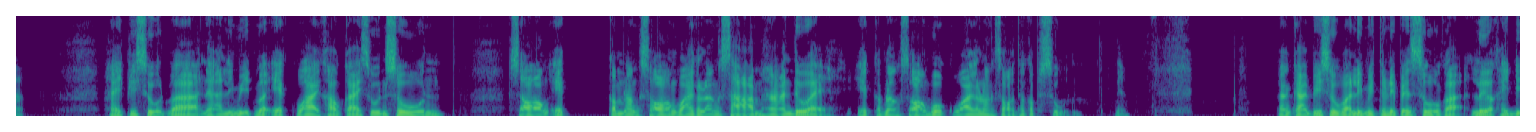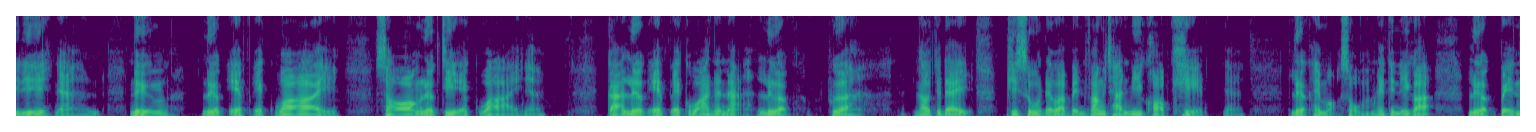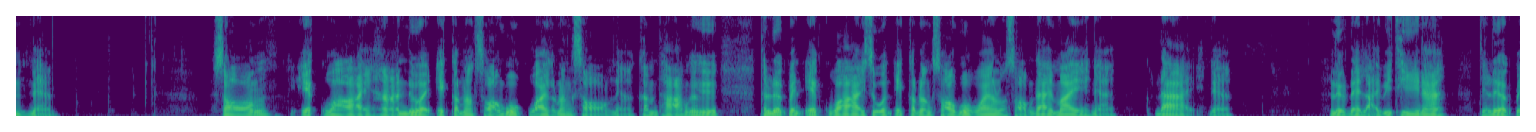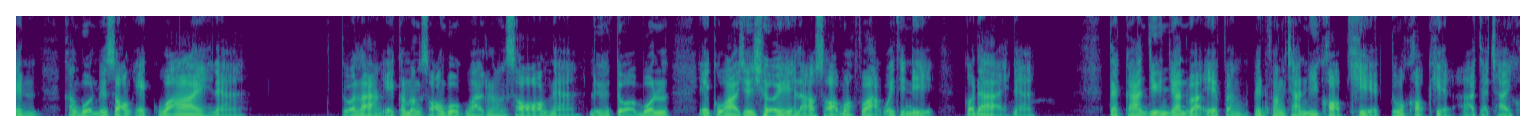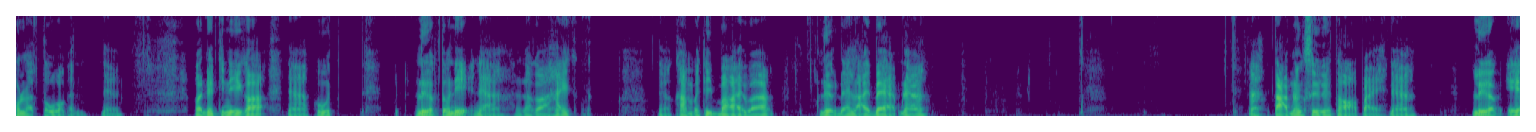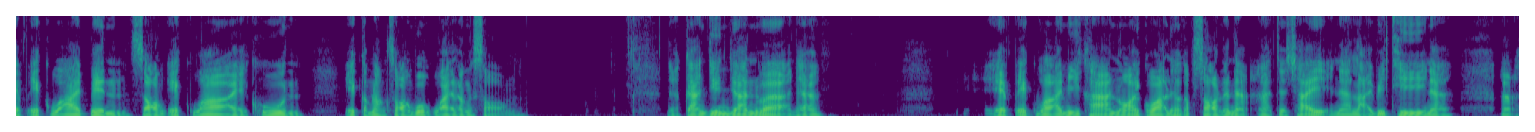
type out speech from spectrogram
5.2.5 ให้พิสูจน์ว่านะลิมิตเมื่อ x y เข้าใกล้ 0 0 2 x กำลัง 2 y กำลัง 3 หารด้วย x กำลัง 2 บวก y กำลัง 2 เท่ากับ0เนี่ยทั้งการพิสูจน์ว่าลิมิตตัวนี้เป็น0ก็เลือกให้ดีๆนะหนึ่ง เลือก f x y 2 เลือก g x y นะการเลือก f x y นั้นนะเลือกเพื่อเราจะได้พิสูจน์ได้ว่าเป็นฟังก์ชันมีขอบเขตนะเลือกให้เหมาะสม ในทีนี้ก็เลือกเป็นนะ2 x y หารด้วย x กำลัง2บวก y กำลัง2นะคำถามก็คือถ้าเลือกเป็น x y ส่วน x กำลัง2บวก y กำลัง2ได้ไหมนะได้นะเลือกได้หลายวิธีนะ จะเลือกเป็นข้างบนเป็น 2 x y นะตัวล่าง x กำลัง2บวก y กำลัง2นะหรือตัวบน x y เฉยๆ แล้วเอา2มาฝากไว้ที่นี่ก็ได้นะแต่การยืนยันว่า f เป็นฟังก์ชันมีขอบเขต ตัวขอบเขตอาจจะใช้คนละตัวกันนะวันเด็กที่นี้ก็นะพูดเลือกตัวนี้นะแล้วก็ให้นะคำอธิบายว่าเลือกได้หลายแบบนะอะตามหนังสือต่อไปนะ เลือก f x y เป็น 2 x y คูณ x กำลัง 2 บวก y กำลัง2นะการยืนยันว่านะ f x y มีค่าน้อยกว่าหรือเท่ากับ 2 นั้นนะอาจจะใช้นะหลายวิธีนะ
